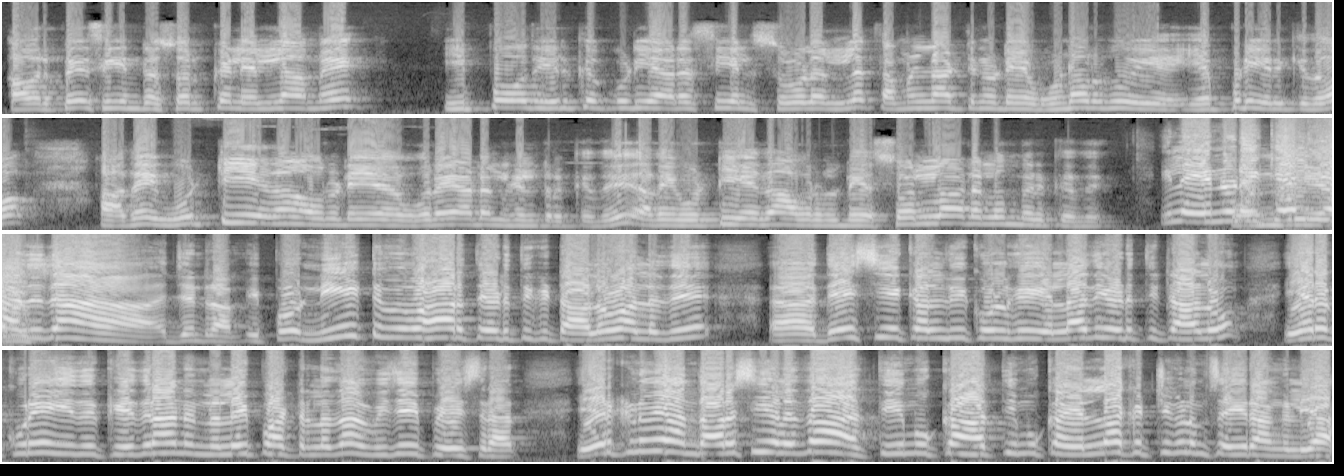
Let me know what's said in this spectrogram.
அவர் பேசுகின்ற சொற்கள் எல்லாமே இப்போது இருக்கக்கூடிய அரசியல் சூழல்ல தமிழ்நாட்டினுடைய உணர்வு எப்படி இருக்குதோ அதை ஒட்டியே தான் அவருடைய உரையாடல்கள் இருக்குது. அதை ஒட்டியே தான் அவர்களுடைய சொல்லாடலும் இருக்குது. இல்ல என்னுடைய கேள்வி அதுதான் ஜென்ராம். இப்போ நீட் விவகாரத்தை எடுத்துக்கிட்டாலோ அல்லது தேசிய கல்விக் கொள்கை எல்லாத்தையும் எடுத்துட்டாலும் ஏறக்குறைய இதற்கு எதிரான நிலைப்பாட்டில் தான் விஜய் பேசுறார். ஏற்கனவே அந்த அரசியலை தான் திமுக அதிமுக எல்லா கட்சிகளும் செய்றாங்க இல்லையா?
